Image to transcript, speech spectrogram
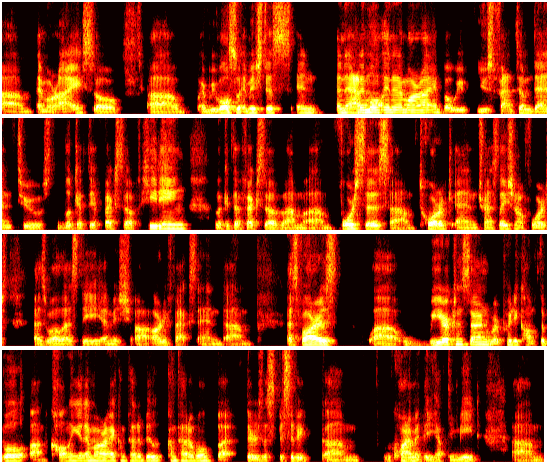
um, MRI. So uh, we've also imaged this in an animal in an MRI, but we've used Phantom then to look at the effects of heating, look at the effects of um, um, forces, um, torque and translational force, as well as the image uh, artifacts. And um, as far as uh, we are concerned, we're pretty comfortable um, calling it MRI compatible, compatible, but there's a specific um, requirement that you have to meet um,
